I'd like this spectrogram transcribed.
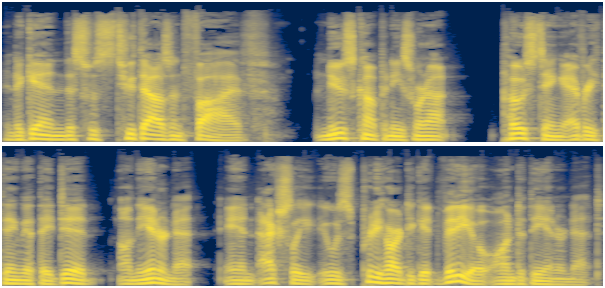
And again, this was 2005. News companies were not posting everything that they did on the internet. And actually, it was pretty hard to get video onto the internet.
